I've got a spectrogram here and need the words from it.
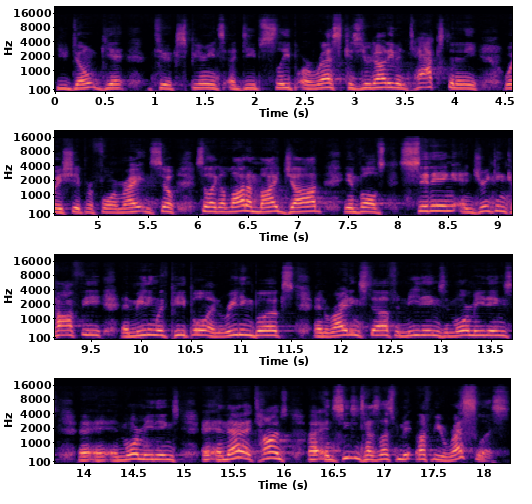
you don't get to experience a deep sleep or rest because you're not even taxed in any way, shape, or form, right? And so, so like a lot of my job involves sitting and drinking coffee and meeting with people and reading books and writing stuff and meetings and more meetings and, and more meetings. And, and, that at times uh, seasons has left me, left me restless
